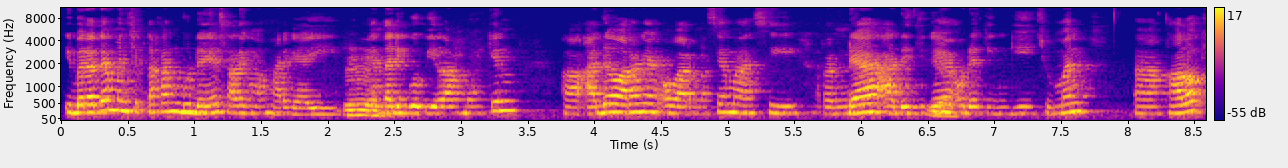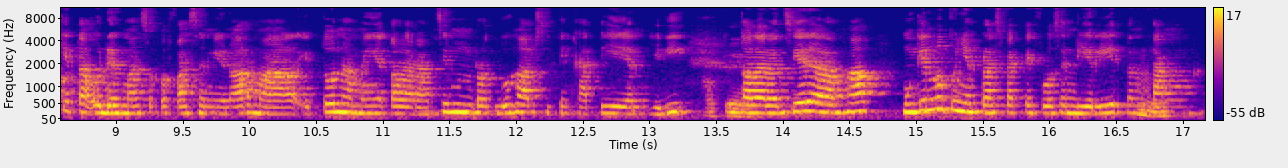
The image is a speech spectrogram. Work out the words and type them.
ibaratnya menciptakan budaya saling menghargai. Hmm. Yang tadi gue bilang mungkin uh, ada orang yang awarenessnya masih rendah, ada juga Iya. yang udah tinggi. Cuman uh, kalau kita udah masuk ke fase new normal, itu namanya toleransi menurut gue harus ditingkatin. Jadi Oke. toleransi dalam hal mungkin lu punya perspektif lu sendiri tentang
